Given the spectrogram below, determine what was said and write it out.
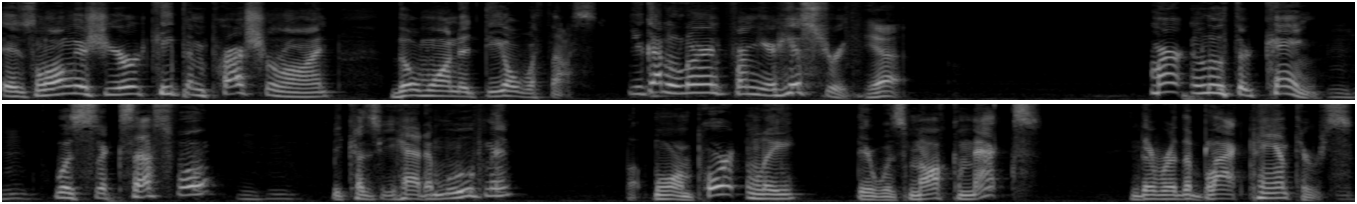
as long as you're keeping pressure on, they'll want to deal with us. You got to learn from your history. Yeah. Martin Luther King mm-hmm. was successful mm-hmm. because he had a movement, but more importantly, there was Malcolm X, and there were the Black Panthers.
